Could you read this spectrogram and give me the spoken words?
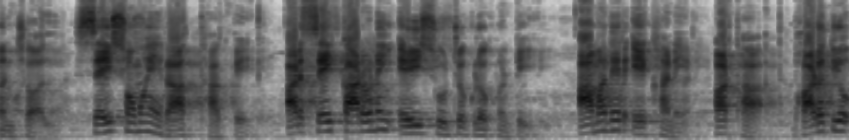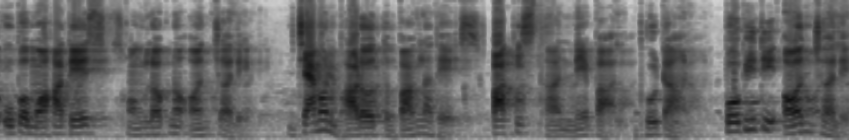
অঞ্চল, সেই সময়ে রাত থাকবে। আর সেই কারণেই এই সূর্যগ্রহণটি আমাদের এখানে, অর্থাৎ ভারতীয় উপমহাদেশ সংলগ্ন অঞ্চলে যেমন ভারত, বাংলাদেশ, পাকিস্তান, নেপাল, ভুটান, প্রভৃতি অঞ্চলে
